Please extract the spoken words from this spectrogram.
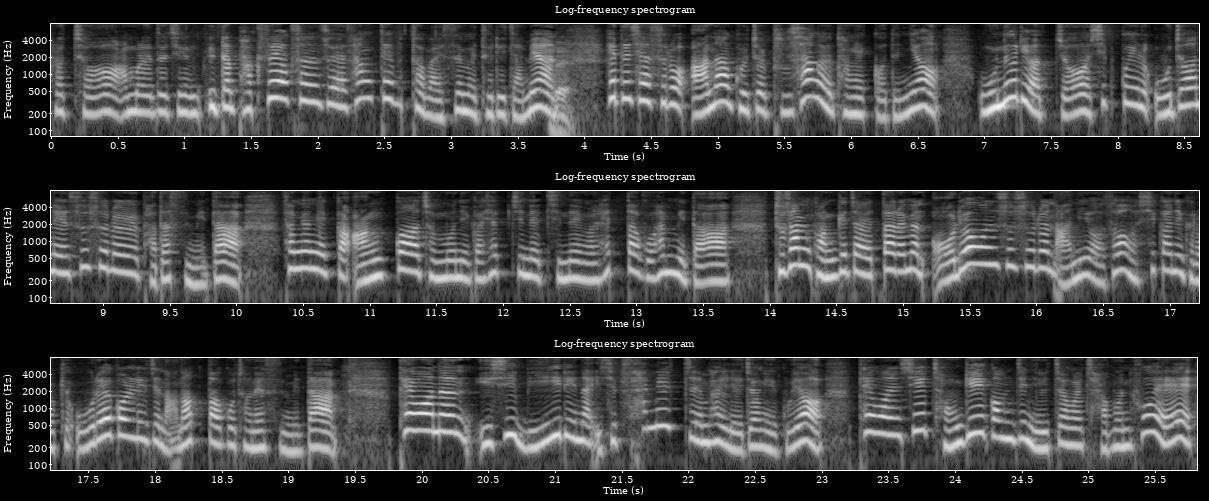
그렇죠. 아무래도 지금 일단 박세혁 선수의 상태부터 말씀을 드리자면 네. 헤드샷으로 아나 골절 부상을 당했거든요. 오늘이었죠. 19일 오전에 수술을 받았습니다. 성형외과 안과 전문의가 협진에 진행을 했다고 합니다. 두산 관계자에 따르면 어려운 수술은 아니어서 시간이 그렇게 오래 걸리진 않았다고 전했습니다. 퇴원은 22일이나 23일쯤 할 예정이고요. 퇴원 시 정기 검진 일정을 잡은 후에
